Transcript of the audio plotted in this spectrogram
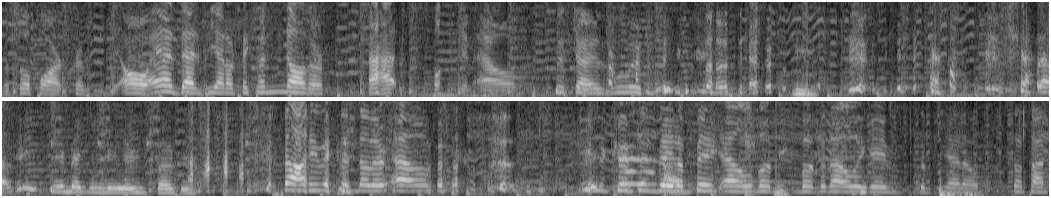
But so far, Crimson. Oh, and then Piano takes another fat fucking L. This guy is losing so terribly. Shut up. You're making me lose focus. oh, he made another L, bro. the Crimson made a big L, but, but but that only gave the piano some time.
